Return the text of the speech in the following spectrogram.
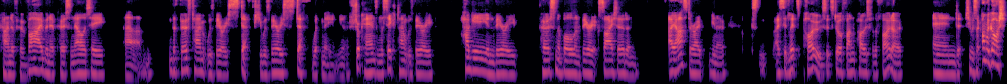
kind of her vibe and her personality. Um, the first time it was very stiff. She was very stiff with me, and you know, shook hands. And the second time it was very huggy and very personable and very excited. And I asked her, I you know, I said, let's pose. Let's do a fun pose for the photo. And she was like, "Oh my gosh,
